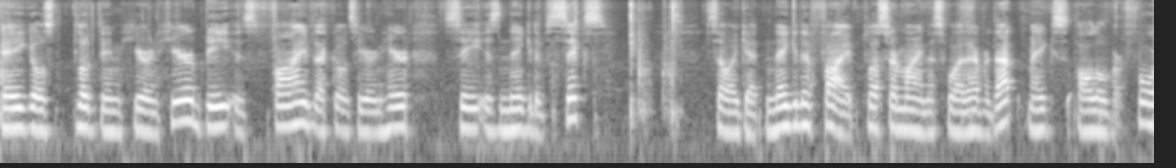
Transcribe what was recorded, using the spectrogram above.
A goes plugged in here and here, B is 5, that goes here and here, C is negative 6. So I get negative 5 plus or minus whatever that makes all over 4.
